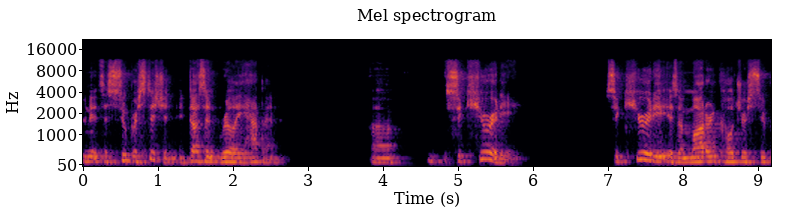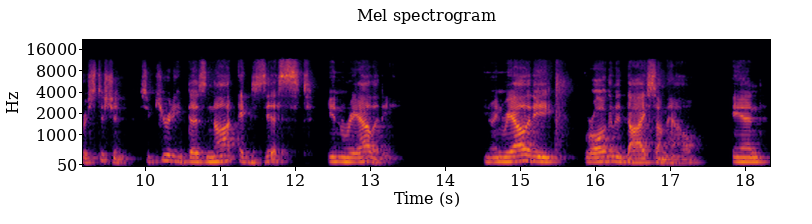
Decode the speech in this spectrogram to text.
And it's a superstition. It doesn't really happen. Uh, security. Security is a modern culture superstition. Security does not exist in reality. You know, in reality, we're all going to die somehow. And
